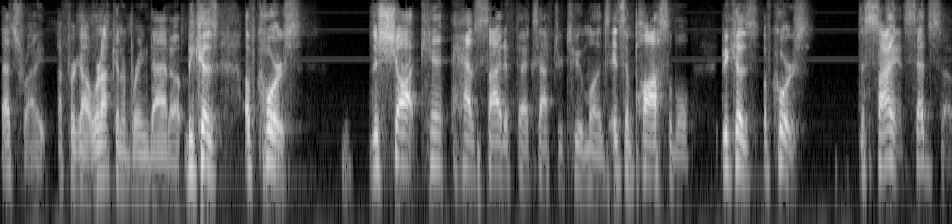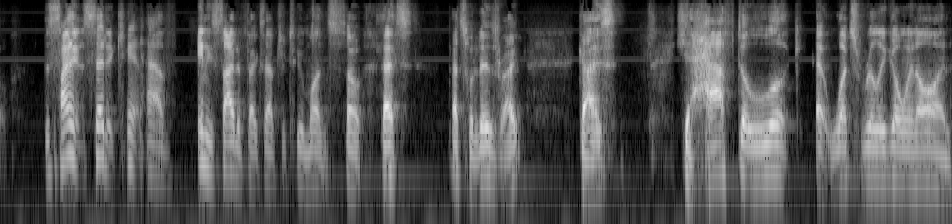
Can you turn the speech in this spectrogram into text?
that's right. I forgot. We're not going to bring that up because, of course, the shot can't have side effects after two months. It's impossible because, of course, the science said so. The science said it can't have any side effects after two months. So that's that's what it is, right, guys? You have to look at what's really going on.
